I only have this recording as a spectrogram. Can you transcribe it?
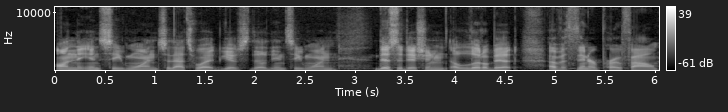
on the NC1. So that's what gives the NC1 this edition a little bit of a thinner profile.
